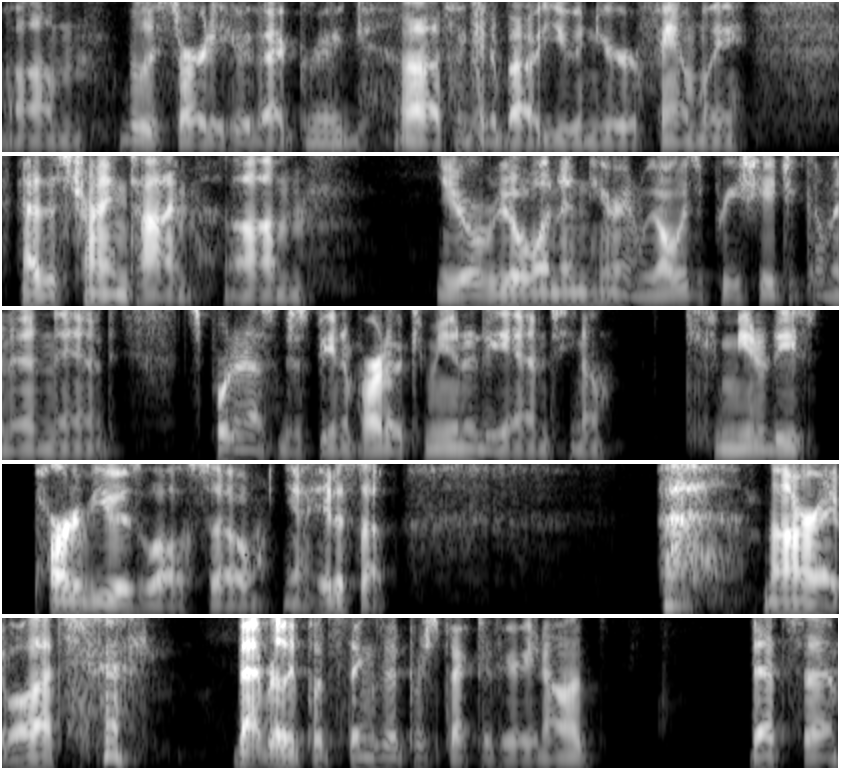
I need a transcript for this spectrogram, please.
Um, really sorry to hear that, Greg. Uh, thinking about you and your family at this trying time. Um, you're a real one in here, and we always appreciate you coming in and supporting us and just being a part of the community. And you know, community's part of you as well. So yeah, hit us up. All right. Well, that's that really puts things in perspective here. You know, that's uh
